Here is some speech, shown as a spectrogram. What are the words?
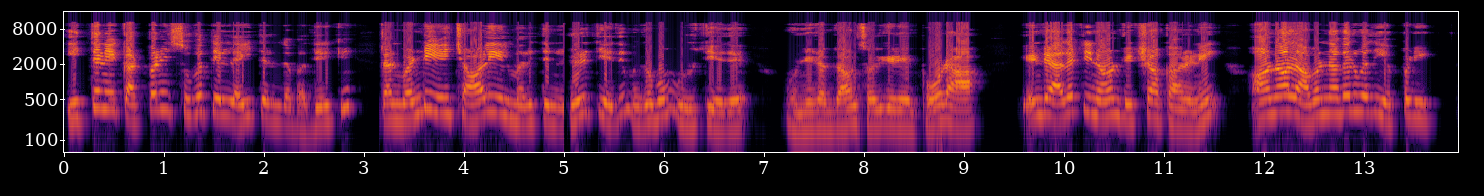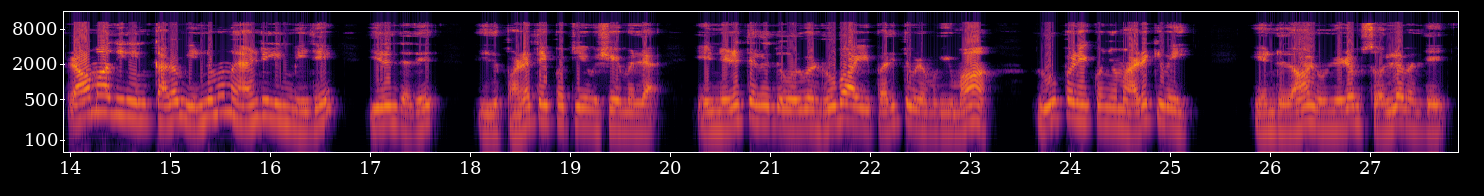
இத்தனை கற்பனை சுகத்தில் லயித்திருந்த பத்ரிக்கு தன் வண்டியை சாலையில் மறித்து நிறுத்தியது மிகவும் உறுத்தியது. உன்னிடம்தான் சொல்கிறேன் போடா என்று அதட்டினான் ரிக்ஷாக்காரனை. ஆனால் அவன் நகர்வது எப்படி? ராமாதீனின் கரம் இன்னமும் ஹேண்டிலின் மீதே இருந்தது. இது பணத்தை பற்றிய விஷயமல்ல. என்னிடத்திலிருந்து ஒருவன் ரூபாயை பறித்து விட முடியுமா? ரூபனை கொஞ்சம் அடக்கி வை என்றுதான் உன்னிடம் சொல்ல வந்தேன்.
